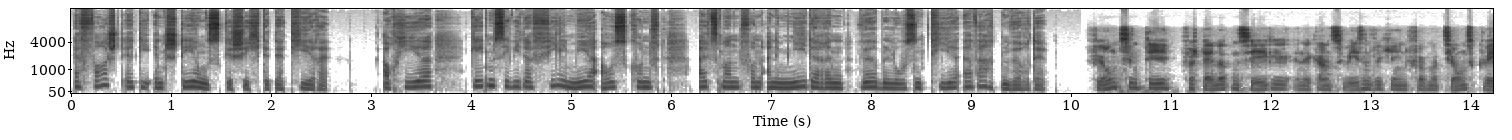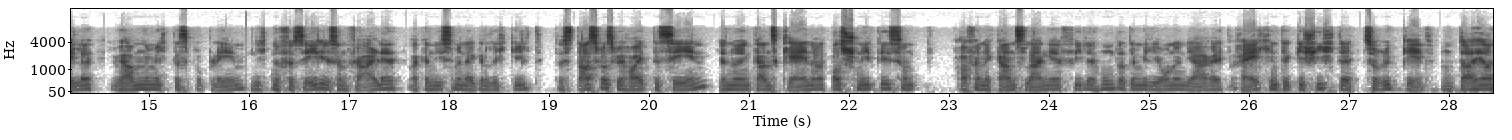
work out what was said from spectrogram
erforscht er die Entstehungsgeschichte der Tiere – auch hier geben sie wieder viel mehr Auskunft, als man von einem niederen, wirbellosen Tier erwarten würde. Für uns sind die versteinerten Segel eine ganz wesentliche Informationsquelle. Wir haben nämlich das Problem, nicht nur für Segel, sondern für alle Organismen eigentlich gilt, dass das, was wir heute sehen, ja nur ein ganz kleiner Ausschnitt ist und auf eine ganz lange, viele hunderte Millionen Jahre reichende Geschichte zurückgeht. Und daher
